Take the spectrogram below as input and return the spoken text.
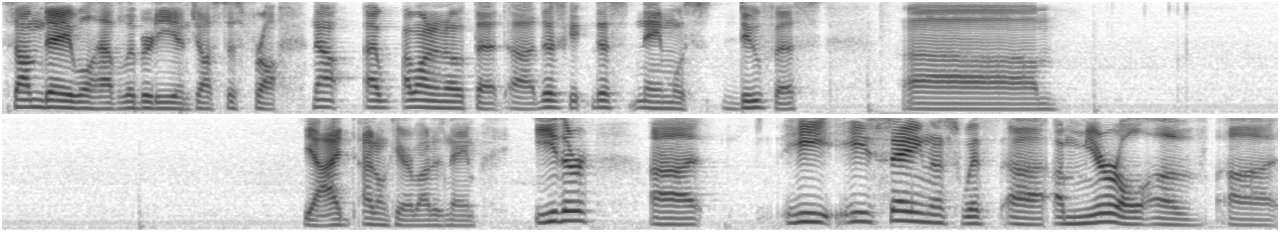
Someday we'll have liberty and justice for all. Now, I, I want to note that uh, this this name was Doofus. Um, yeah, I, I don't care about his name either. Uh, he he's saying this with uh, a mural of uh,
